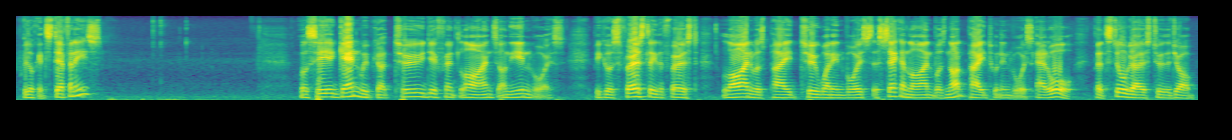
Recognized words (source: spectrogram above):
If we look at Stephanie's, We'll see again we've got two different lines on the invoice because firstly the first line was paid to one invoice, the second line was not paid to an invoice at all but still goes to the job.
